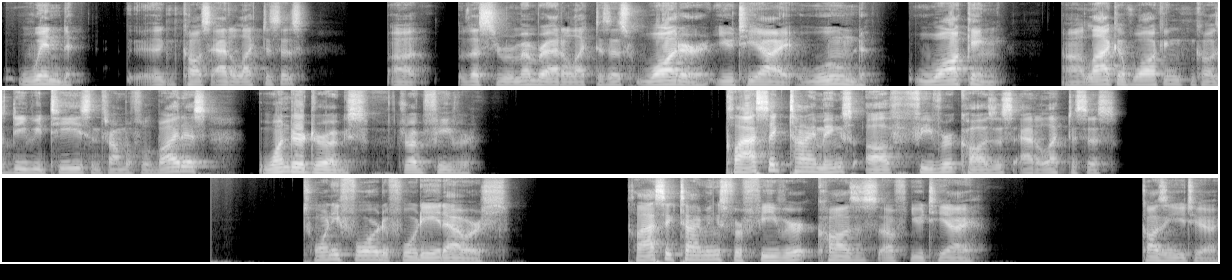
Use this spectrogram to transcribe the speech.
Wind causes atelectasis. Uh, thus, you remember atelectasis. Water, UTI. Wound, walking. Uh, lack of walking can cause DVTs and thrombophlebitis. Wonder drugs, drug fever. Classic timings of fever causes atelectasis 24 to 48 hours. Classic timings for fever causes of UTI, causing UTI.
